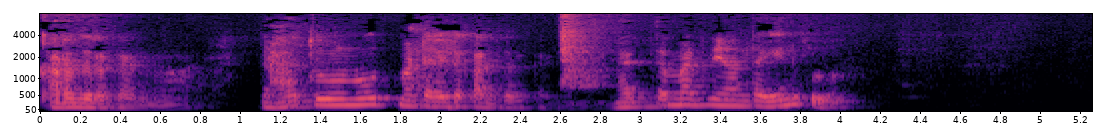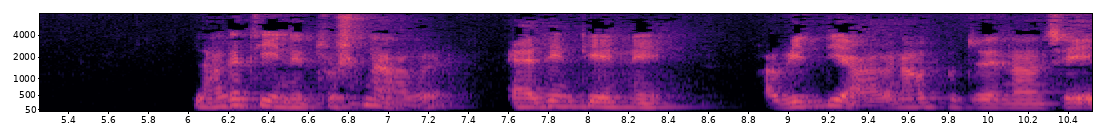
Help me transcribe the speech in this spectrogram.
කරදර කරනවා. ධාතුනුත් මට ඒක කරදර කරනවා. නැත්තම් මට නිවන් දකින්න පුළුවන්. ළඟ තියෙන තෘෂ්ණාව ඈදින් තියෙන්නේ අවිද්‍යාව නමුත් බුදුරජාණන්සේ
